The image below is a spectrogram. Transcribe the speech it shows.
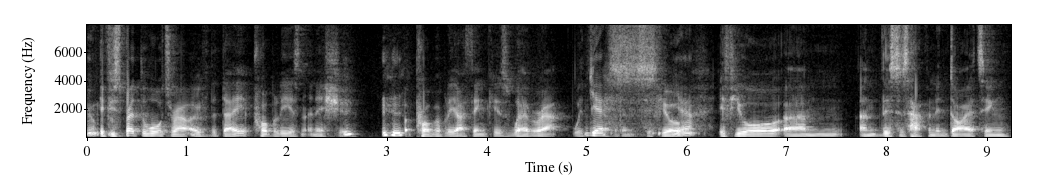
Sure. If you spread the water out over the day, it probably isn't an issue. But probably, I think, is where we're at with the Mm-hmm. Yes. evidence. If you're, Yeah. if you're, um, and this has happened in dieting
